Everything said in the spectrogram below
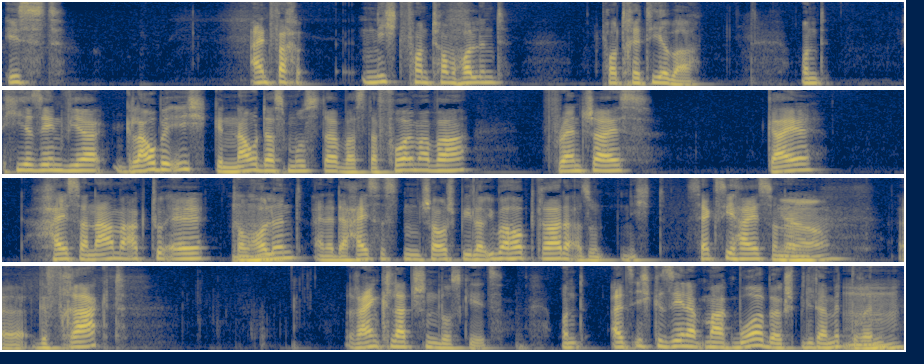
ist einfach nicht von Tom Holland porträtierbar. Hier sehen wir, glaube ich, genau das Muster, was davor immer war. Franchise, geil, heißer Name aktuell. Tom Mhm. Holland, einer der heißesten Schauspieler überhaupt gerade. Also nicht sexy heiß, sondern Ja. äh, gefragt, reinklatschen, los geht's. Und als ich gesehen habe, Mark Wahlberg spielt da mit drin, Mhm.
